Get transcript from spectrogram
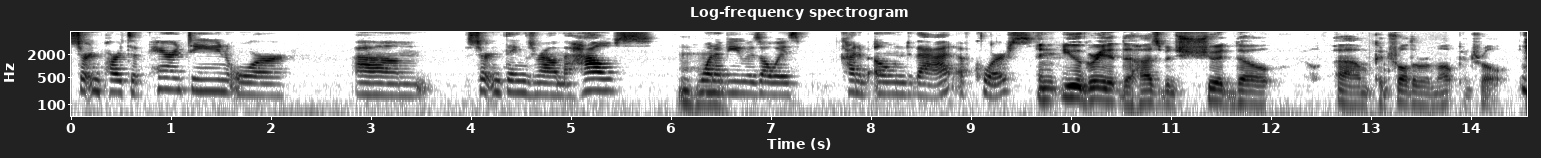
certain parts of parenting or um certain things around the house Mm-hmm. one of you has always kind of owned that of course And you agree that the husband should, though, um, control the remote control.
